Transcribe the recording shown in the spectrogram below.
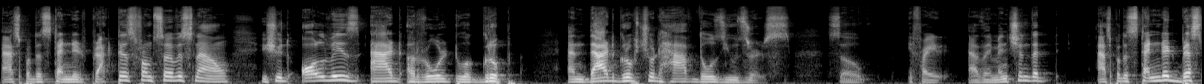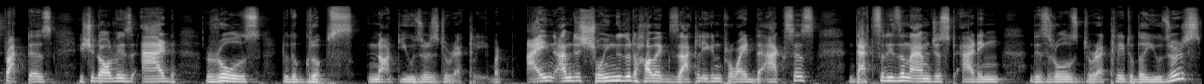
As per the standard practice from ServiceNow, you should always add a role to a group and that group should have those users. So if I, as I mentioned that as per the standard best practice, you should always add roles to the groups, not users directly. But I, am just showing you that how exactly you can provide the access. That's the reason I'm just adding these roles directly to the users.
